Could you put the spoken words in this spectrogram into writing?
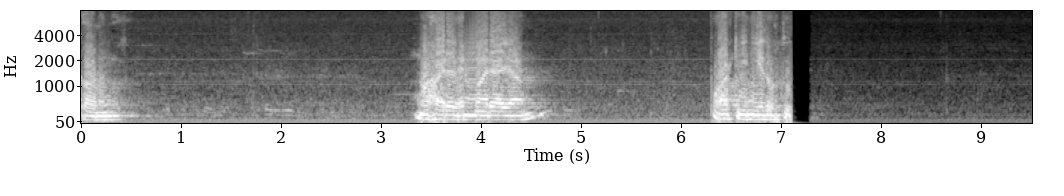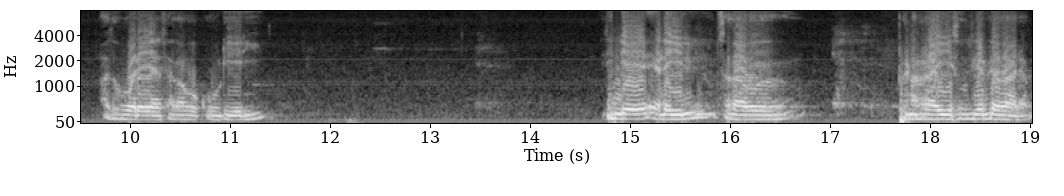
കാണുന്നത്. മഹാരഥന്മാരായ പാർട്ടി നേതൃത്വം അതുപോലെ സഖാവ് കോടിയേരി ഇതിന്റെ ഇടയിൽ സഖാവ് പിണറായി സുദീർഘകാലം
